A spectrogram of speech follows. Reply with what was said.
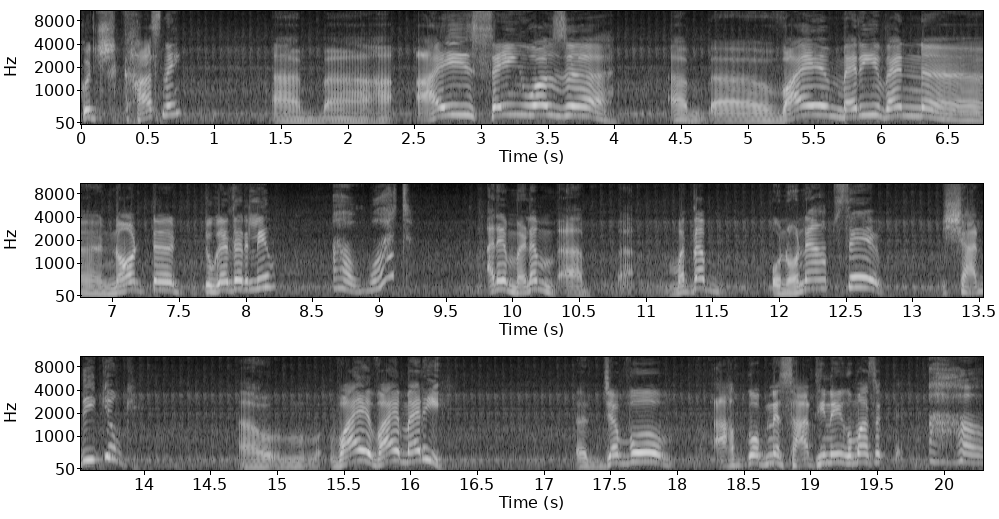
कुछ खास नहीं I saying was why marry when not together live what? अरे मैडम मतलब उन्होंने आपसे शादी क्यों की वाई वाई मैरी जब वो आपको अपने साथ ही नहीं घुमा सकते Oh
